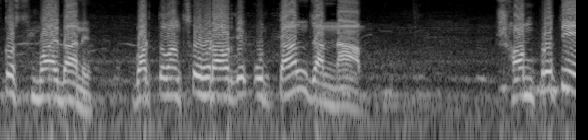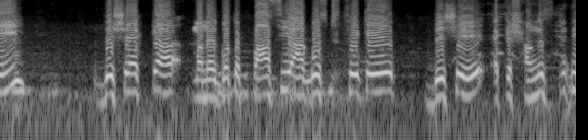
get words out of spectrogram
রেসকোর্স ময়দানে বর্তমান সোহরাওয়ার্দী উদ্যান যার নাম। সম্প্রতি দেশে একটা মানে গত পাঁচই আগস্ট থেকে দেশে একটা সংস্কৃতি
